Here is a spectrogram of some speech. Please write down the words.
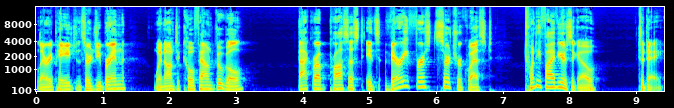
Larry Page and Sergey Brin, went on to co found Google. BackRub processed its very first search request 25 years ago today.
